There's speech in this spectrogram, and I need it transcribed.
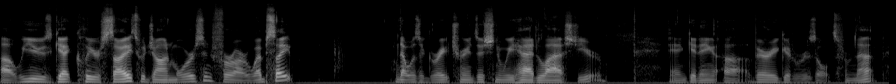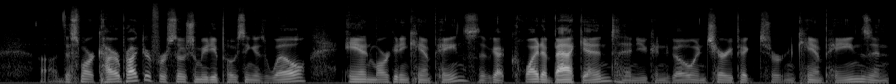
uh, we use Get Clear Sites with John Morrison for our website. That was a great transition we had last year and getting uh, very good results from that. Uh, the Smart Chiropractor for social media posting as well and marketing campaigns. They've got quite a back end, and you can go and cherry pick certain campaigns and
